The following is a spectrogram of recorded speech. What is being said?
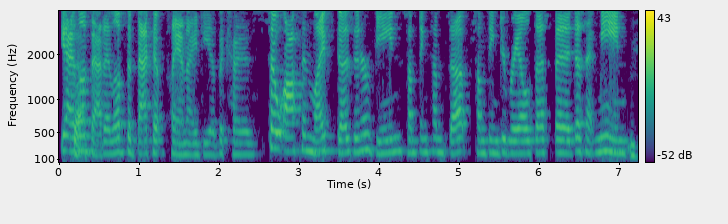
Yeah, I love that. I love the backup plan idea because so often life does intervene. Something comes up, something derails us, but it doesn't mean mm.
